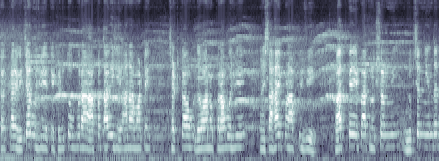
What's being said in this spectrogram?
સરકારે વિચારવું જોઈએ કે ખેડૂતો ઉપર આ આફત આવી છે. આના માટે છંટકાવ દવાનો કરાવવો જોઈએ અને સહાય પણ આપવી જોઈએ. વાત કરીએ પાક નુકસાનની નુકસાનની અંદર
